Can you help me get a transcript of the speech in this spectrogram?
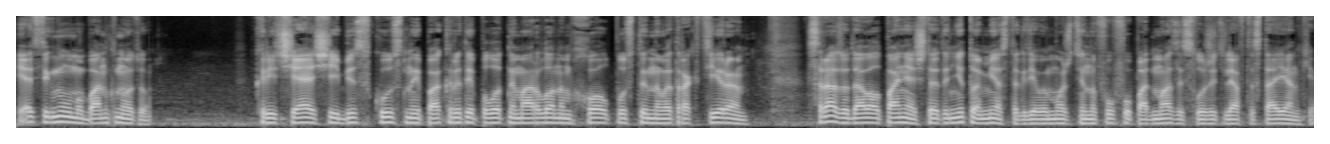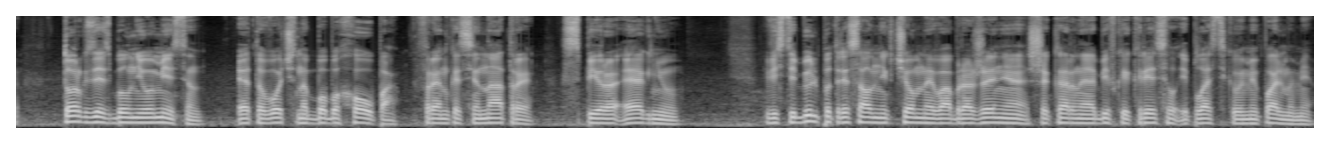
и отстегнул ему банкноту. Кричащий, безвкусный, покрытый плотным орлоном холл пустынного трактира сразу давал понять, что это не то место, где вы можете на фуфу подмазать служителя автостоянки. Торг здесь был неуместен. Это вотчина Боба Хоупа, Фрэнка Синатры, Спира Эгню. Вестибюль потрясал никчемное воображение шикарной обивкой кресел и пластиковыми пальмами.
